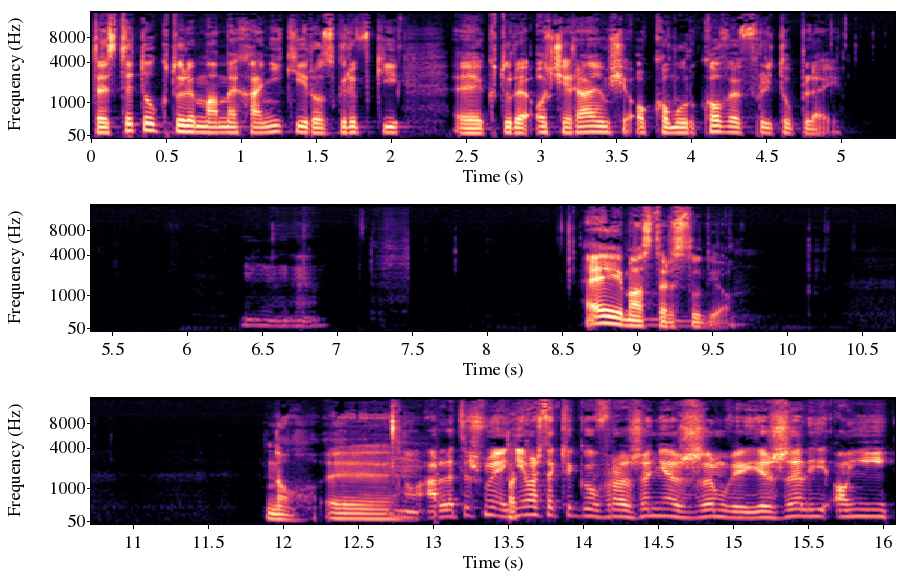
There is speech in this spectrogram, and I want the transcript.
To jest tytuł, który ma mechaniki rozgrywki, yy, które ocierają się o komórkowe free-to-play. Hej, Master Studio. No, yy... no ale też mówię, tak. nie masz takiego wrażenia, że mówię, jeżeli oni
